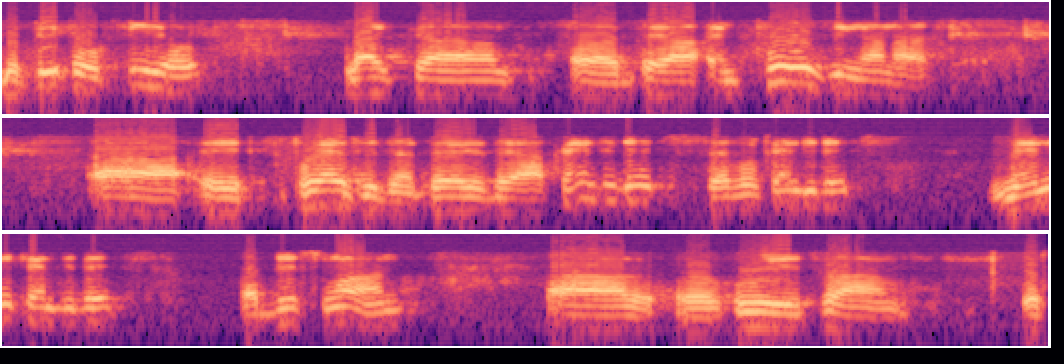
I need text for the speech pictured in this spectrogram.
the people feel like um, uh, they are imposing on us uh, a president. There, there are candidates, several candidates, many candidates, but this one uh, who is um, the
